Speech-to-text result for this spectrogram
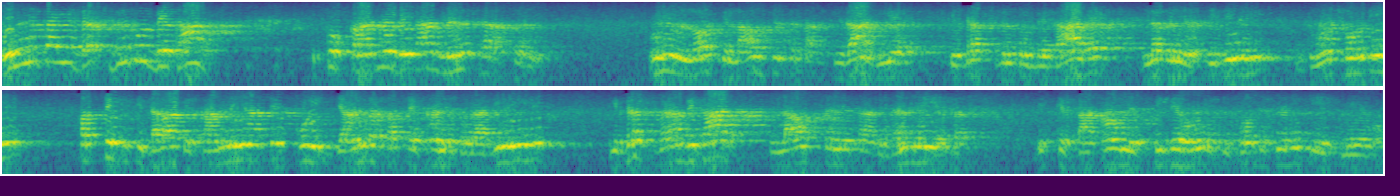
उन्होंने कहा ये वृक्ष बिल्कुल बेकार, इसको काटना बेकार मेहनत खराब करनी उन्होंने लौट के लाओ से कहा कि राज ये कि वृक्ष बिल्कुल बेकार है, लकड़ियाँ सीधी नहीं, धुआँ छोड़ती है, पत्ते किसी दवा के काम नहीं आते, कोई जानवर पत्ते खाने को राज़ी नहीं है। ये वृक्ष बड़ा लाओ करने का धन नहीं है वृक्ष इसके शाखाओं में सीधे होने की कोशिश नहीं की इसलिए वो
